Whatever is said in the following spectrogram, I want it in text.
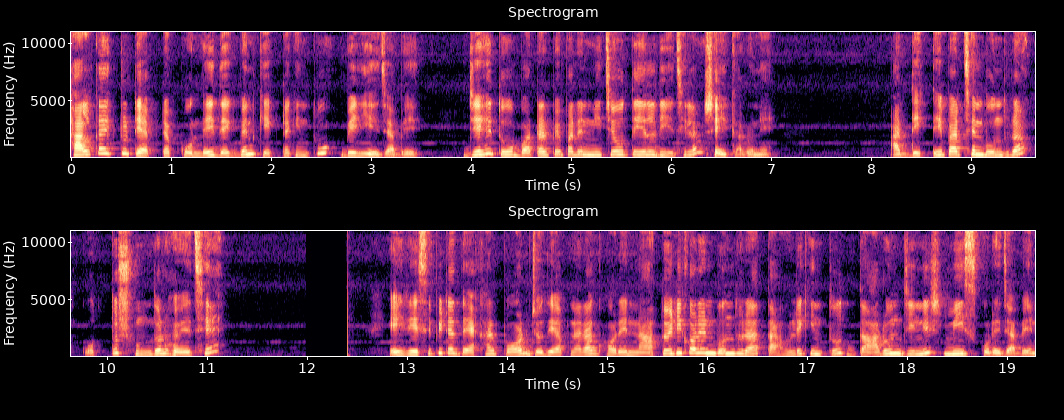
হালকা একটু ট্যাপ ট্যাপ করলেই দেখবেন কেকটা কিন্তু বেরিয়ে যাবে। যেহেতু বাটার পেপারের নিচেও তেল দিয়েছিলাম সেই কারণে। আর দেখতেই পাচ্ছেন বন্ধুরা, কত সুন্দর হয়েছে। এই রেসিপিটা দেখার পর যদি আপনারা ঘরে না তৈরি করেন বন্ধুরা, তাহলে কিন্তু দারুণ জিনিস মিস করে যাবেন।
